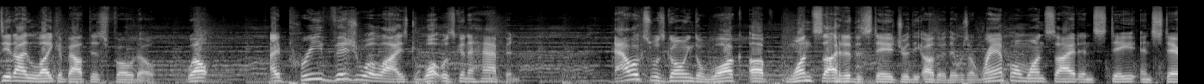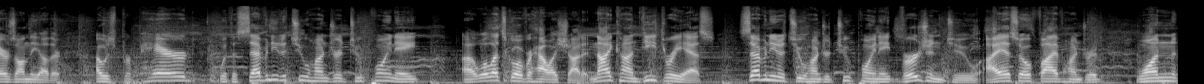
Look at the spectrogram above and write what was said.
did I like about this photo? Well, I pre-visualized what was going to happen. Alex was going to walk up one side of the stage or the other. There was a ramp on one side and and stairs on the other. I was prepared with a 70 to 200 2.8. Uh, well, let's go over how I shot it. Nikon D3S 70 to 200 2.8 version 2 ISO 500 1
